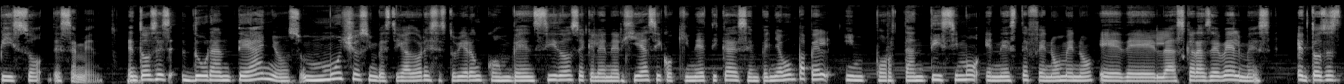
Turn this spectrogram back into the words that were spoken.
piso de cemento. Entonces, durante años, muchos investigadores estuvieron convencidos de que la energía psicoquinética desempeñaba un papel importantísimo en este fenómeno eh, de las caras de Belmes. Entonces,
